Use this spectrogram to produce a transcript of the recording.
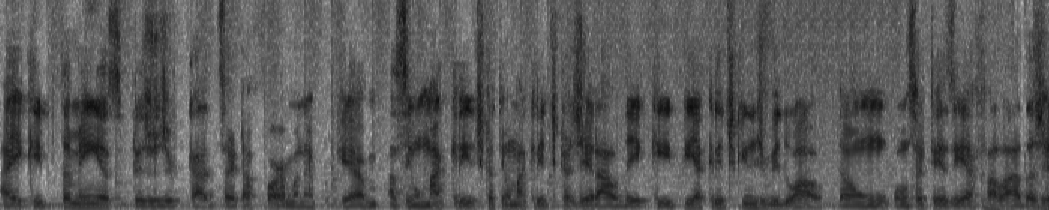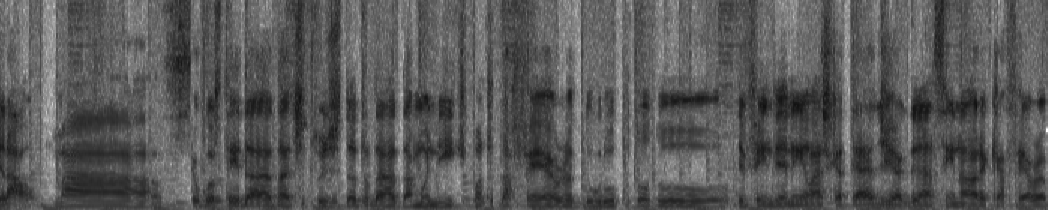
a equipe também ia se prejudicar de certa forma, né? Porque, assim, uma crítica tem uma crítica geral da equipe e a crítica individual. Então, com certeza ia falar da geral. Mas eu gostei da, da atitude tanto da, da Monique quanto da Farrah, do grupo todo defendendo. E eu acho que até a Diagan, assim, na hora que a Farrah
